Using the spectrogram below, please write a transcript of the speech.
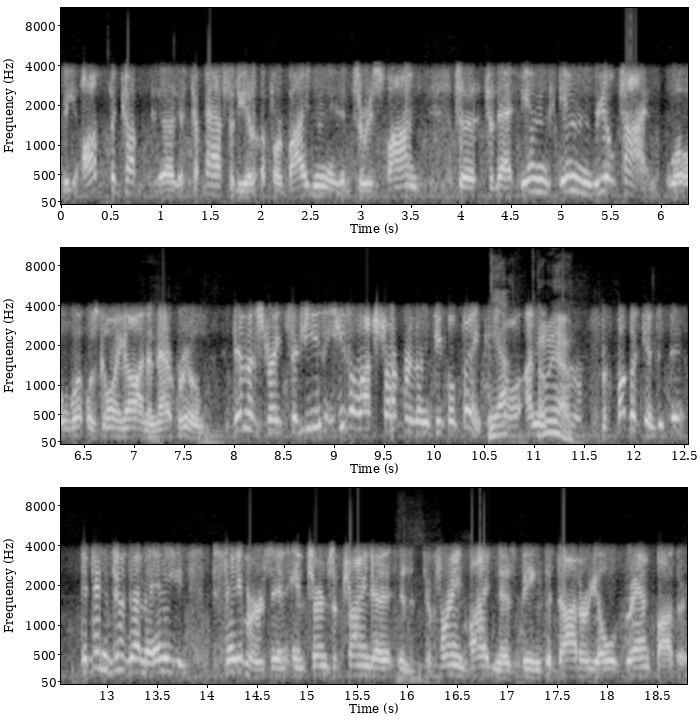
the off the cup uh, capacity for Biden to respond to, to that in in real time, well, what was going on in that room demonstrates that he's he's a lot sharper than people think. Yep. So, I mean, Oh, yeah. Republicans, it, did- it didn't do them any favors in, in terms of trying to to frame Biden as being the doddery old grandfather.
